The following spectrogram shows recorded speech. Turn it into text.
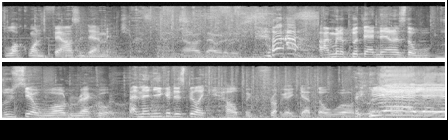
Block 1,000 damage. Oh, is that what it is? Ah! I'm gonna put that down as the Lucio world record. And then you could just be like helping Frogger get the world record. Yeah, yeah, yeah,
